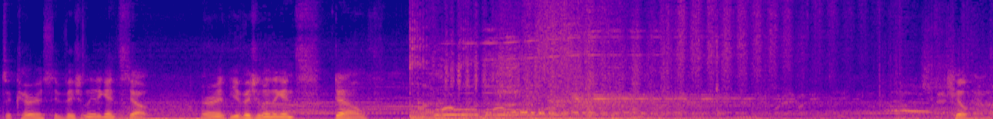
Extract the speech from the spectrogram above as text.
to curse. Vigilant against stealth. Alright, if you're vigilant against stealth. Kill him.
